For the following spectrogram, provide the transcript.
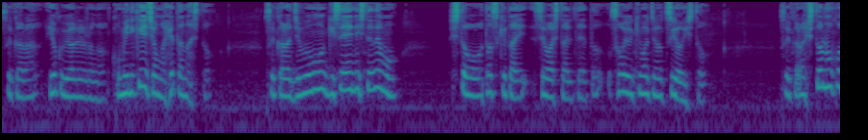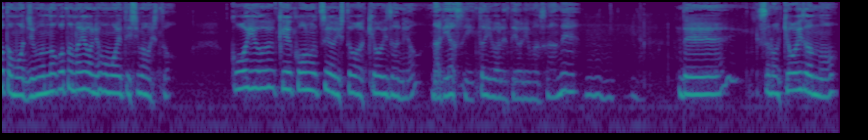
それからよく言われるのがコミュニケーションが下手な人、それから自分を犠牲にしてでも人を助けたい、世話したりたいと、そういう気持ちの強い人、それから人のことも自分のことのように思えてしまう人、こういう傾向の強い人は共依存になりやすいと言われておりますがね。で、その共依存の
